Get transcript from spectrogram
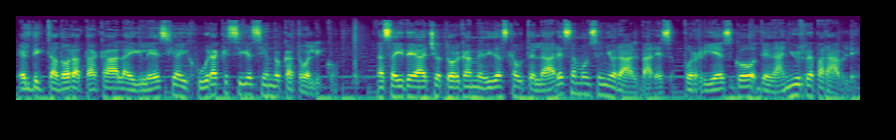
El dictador ataca a la iglesia y jura que sigue siendo católico. La CIDH otorga medidas cautelares a Monseñor Álvarez por riesgo de daño irreparable.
